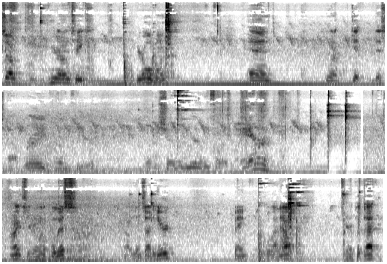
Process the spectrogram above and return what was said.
So you're going to take your old one and you want to get this out right in here. Let me show you here. Let me find a hammer. Alright, so you're going to pull this out of the inside of here. Bang. Pull that out. You're to put that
